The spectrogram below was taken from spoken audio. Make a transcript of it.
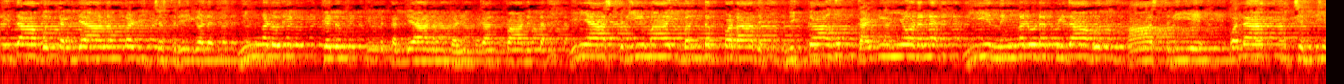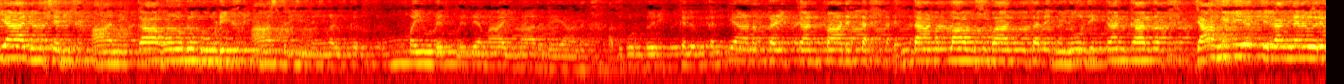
പിതാവ് കല്യാണം കഴിച്ച സ്ത്രീകൾ നിങ്ങൾ ഒരിക്കലും കല്യാണം കഴിക്കാൻ പാടില്ല. ഇനി ആ സ്ത്രീയുമായി ബന്ധപ്പെടാതെ നിക്കാഹ് കഴിഞ്ഞുടനെ ഈ നിങ്ങളുടെ പിതാവ് ആ സ്ത്രീയെ കൊലാക്കി ചെല്ലിയാലും ശരി ആ നിക്കാഹോടുകൂടി ആ സ്ത്രീ നിങ്ങൾക്ക് ഉമ്മയുടെ തുല്യമായി മാറുകയാണ്. അതുകൊണ്ട് ഒരിക്കലും കല്യാണം കഴിക്കാൻ പാടില്ല. എന്താണ് അള്ളാഹു സുബാനു തല വിരോധിക്കാൻ കാരണം? ജാഹിലിയത്തിൽ അങ്ങനെ ഒരു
